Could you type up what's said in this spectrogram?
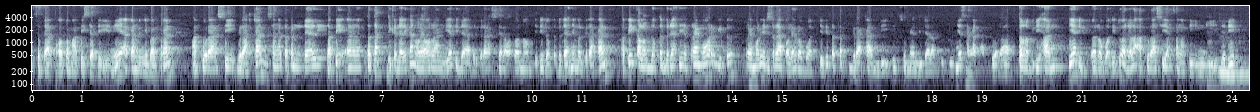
secara otomatis jadi ini akan menyebabkan akurasi gerakan sangat terkendali tapi eh, tetap dikendalikan oleh orang. Dia tidak bergerak secara otonom. Jadi dokter bedahnya menggerakkan tapi kalau dokter bedahnya tremor gitu tremornya diserap oleh robot. Jadi tetap gerakan di instrumen di dalam tubuhnya sangat akurat. Kelebihannya di eh, robot itu adalah akurasi yang sangat tinggi. Jadi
